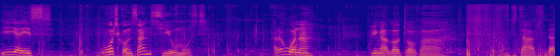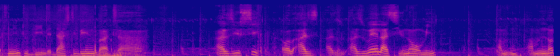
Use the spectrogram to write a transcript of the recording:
here is what concerns you most. I don't wanna bring a lot of uh, stuffs that need to be in the dustbin but uh, as you see or as as as well as you know me i'm i'm not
